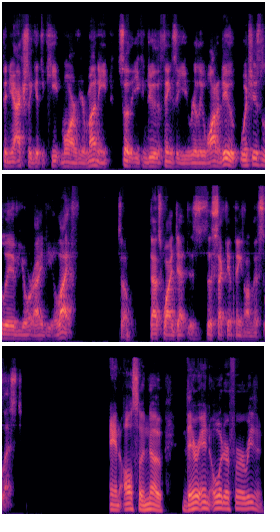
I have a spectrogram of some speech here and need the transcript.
then you actually get to keep more of your money so that you can do the things that you really want to do which is live your ideal life. So that's why debt is the second thing on this list. And also know they're in order for a reason.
